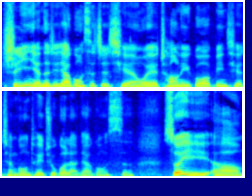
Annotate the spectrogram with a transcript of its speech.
十一年的这家公司之前，我也创立过，并且成功退出过两家公司。所以，呃，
